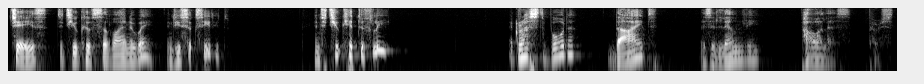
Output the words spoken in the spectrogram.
chase the Duke of Savoyan away. And he succeeded. And the Duke had to flee across the border, died as a lonely, powerless person.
